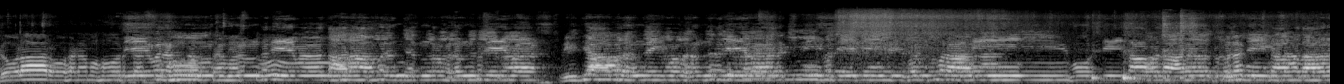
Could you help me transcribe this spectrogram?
डोलारोहण मुहूर्तमस्तु तारापरञ्चन्द्रवरन्ददेव विद्यावरन्दैव वरन्ददेव लक्ष्मीपते स्मरामि मूर्ति सावधान सुरग्ने सावधान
